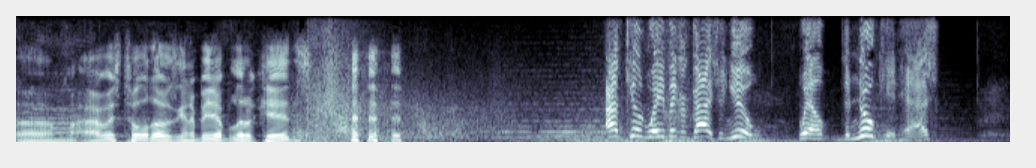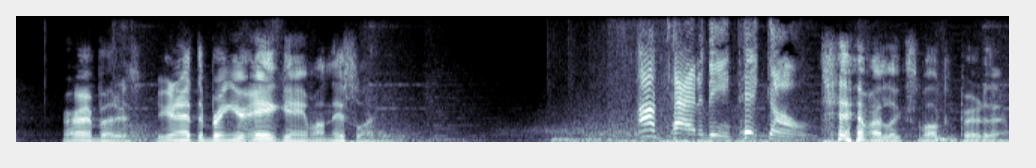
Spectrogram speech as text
Um, I was told I was gonna beat up little kids. I've killed way bigger guys than you. Well, the new kid has. Alright, butters. You're gonna have to bring your A game on this one. I'm tired of being picked on. Damn, I look small compared to them.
